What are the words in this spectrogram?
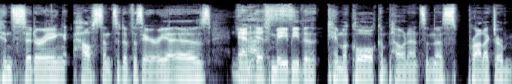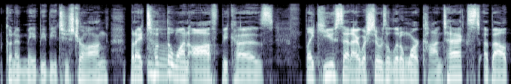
considering how sensitive this area is and if maybe the chemical components in this product are going to maybe be too strong. But I took mm-hmm. the one off because like you said, I wish there was a little more context about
